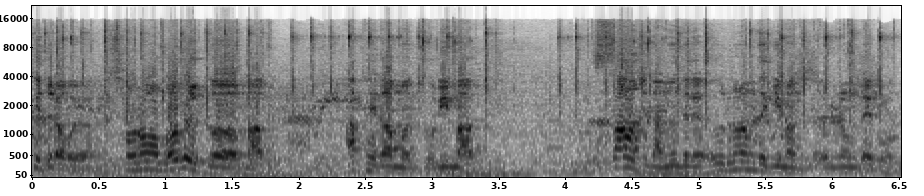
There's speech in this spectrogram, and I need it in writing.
웃기더라고요. 서로 먹을 거 막 앞에 가면 둘이 막 싸우진 않는데 그냥 으르렁대기만 으르렁대고.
